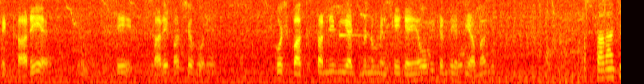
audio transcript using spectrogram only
ਸਿੱਖ ਆ ਰਹੇ ਆ ਤੇ ਸਾਰੇ ਪਾਸੇ ਹੋ ਰਹੇ ਕੁਝ ਪਾਕਿਸਤਾਨੀ ਵੀ ਅੱਜ ਮੈਨੂੰ ਮਿਲ ਕੇ ਗਏ ਆ, ਉਹ ਵੀ ਕਹਿੰਦੇ ਅਸੀਂ ਆਵਾਂਗੇ। 17 ਚ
